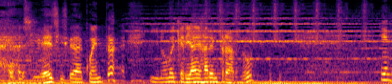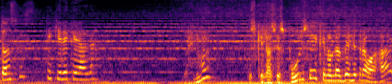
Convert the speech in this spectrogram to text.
Si ves, si se da cuenta. Y no me quería dejar entrar, ¿no? ¿Y entonces qué quiere que haga? Bueno, pues que las expulse, que no las deje trabajar.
